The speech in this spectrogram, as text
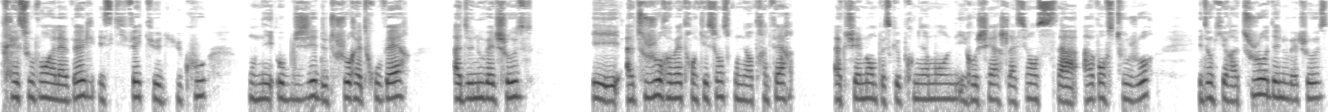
très souvent à l'aveugle et ce qui fait que du coup, on est obligé de toujours être ouvert à de nouvelles choses et à toujours remettre en question ce qu'on est en train de faire actuellement parce que premièrement, les recherches, la science, ça avance toujours et donc il y aura toujours des nouvelles choses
